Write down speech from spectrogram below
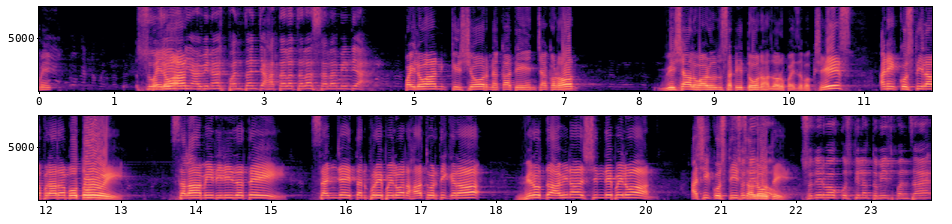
मी- सुजय पैलवान- आणि अविनाश पंचांच्या हाताला चला सलामी द्या. पैलवान किशोर नकाते यांच्याकडून विशाल वाळूंसाठी दोन हजार रुपयाचं बक्षीस आणि कुस्तीला प्रारंभ होतोय. सलामी दिली जाते. संजय तनपुरे पैलवान हात वरती करा. विरुद्ध अविनाश शिंदे पैलवान अशी कुस्ती सुधीर चालू भाऊ- होते. सुधीर भाऊ कुस्तीला तुम्हीच पंच आहे.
